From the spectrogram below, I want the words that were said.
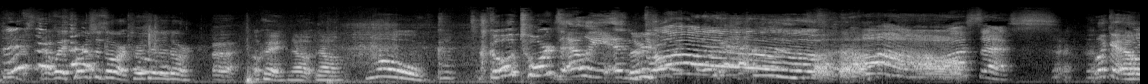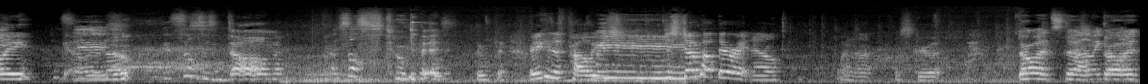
that way towards the door, towards the door. Uh, Okay, no, no, no. Go towards Ellie and Let me- oh! Process. Look at Ellie. Look at Ellie now. It's so just dumb. It's so stupid. Stupid. Or you can just probably just, just jump up there right now. Why not? Well, screw it. Throw it still. Let me throw it.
